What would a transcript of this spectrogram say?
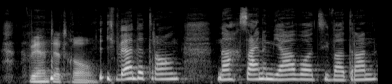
Während der Trauung. Ich während der Trauung, nach seinem Ja-Wort, sie war dran.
